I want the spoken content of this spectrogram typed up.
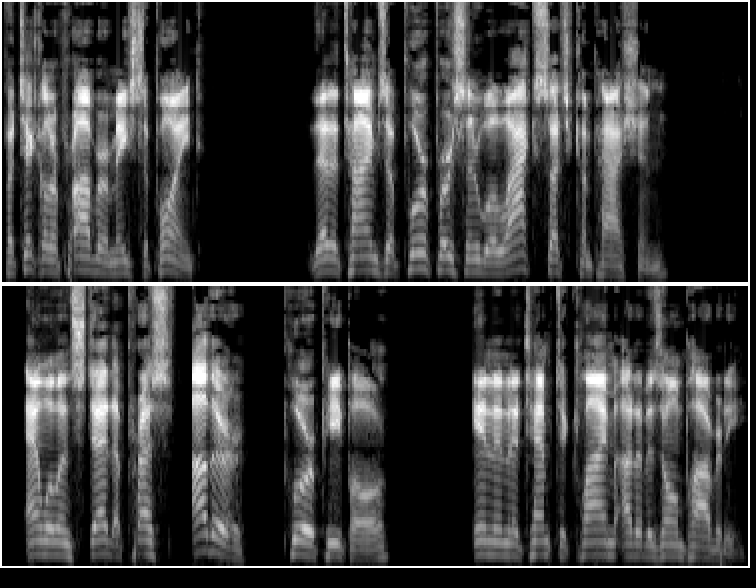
particular proverb makes the point that at times a poor person will lack such compassion and will instead oppress other poor people in an attempt to climb out of his own poverty.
